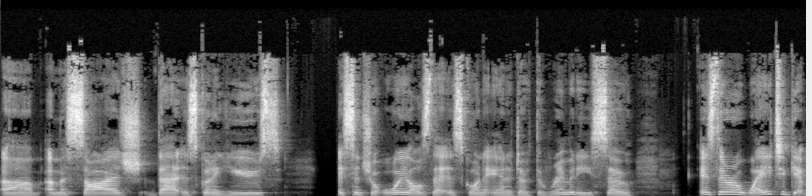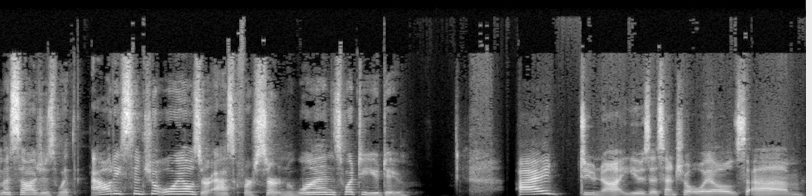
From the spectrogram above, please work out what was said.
um, a massage that is going to use essential oils that is going to antidote the remedy. So, is there a way to get massages without essential oils or ask for certain ones? What do you do? I do not use essential oils. Um,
